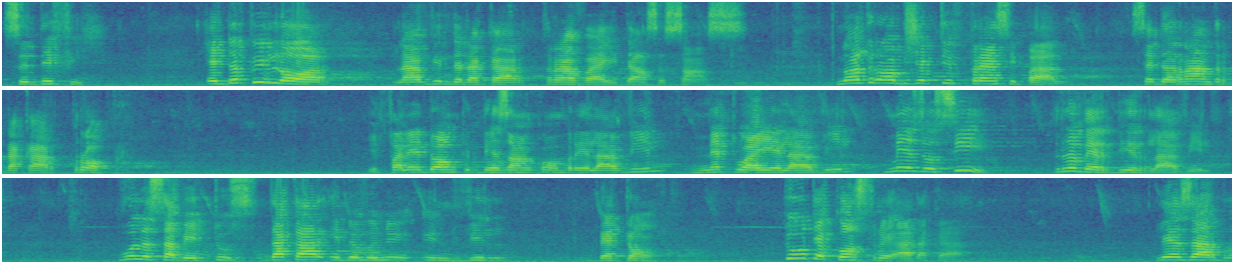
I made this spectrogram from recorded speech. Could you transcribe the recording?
ce défi. Et depuis lors, la ville de Dakar travaille dans ce sens. Notre objectif principal, c'est de rendre Dakar propre. Il fallait donc désencombrer la ville, nettoyer la ville, mais aussi reverdir la ville. Vous le savez tous, Dakar est devenu une ville béton. Tout est construit à Dakar. Les arbres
